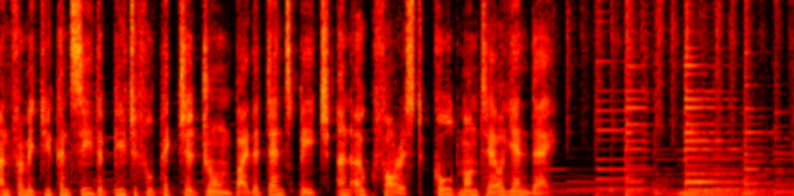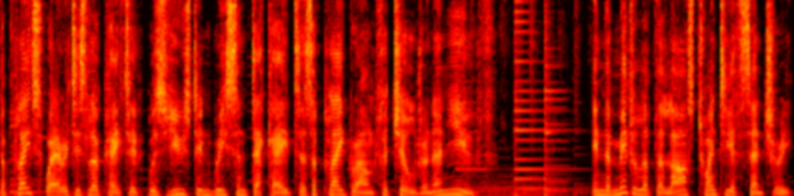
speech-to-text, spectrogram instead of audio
and from it you can see the beautiful picture drawn by the dense beech and oak forest called Monte Allende. The place where it is located was used in recent decades as a playground for children and youth. In the middle of the last 20th century,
